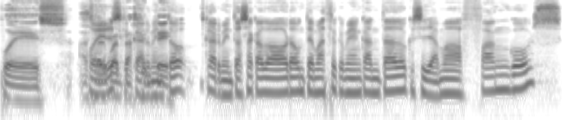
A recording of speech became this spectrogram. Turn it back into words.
pues a Joder, saber es que gente. Carmento, Carmento ha sacado ahora un temazo que me ha encantado que se llama Fangos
